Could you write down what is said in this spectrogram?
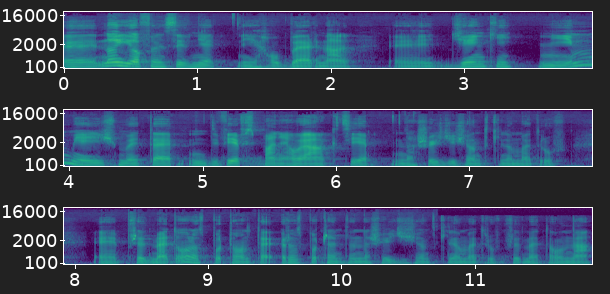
y, no i ofensywnie jechał Bernal. Y, Dzięki nim mieliśmy te dwie wspaniałe akcje na 60 km e, przed metą, rozpoczęte, rozpoczęte na 60 km przed metą na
